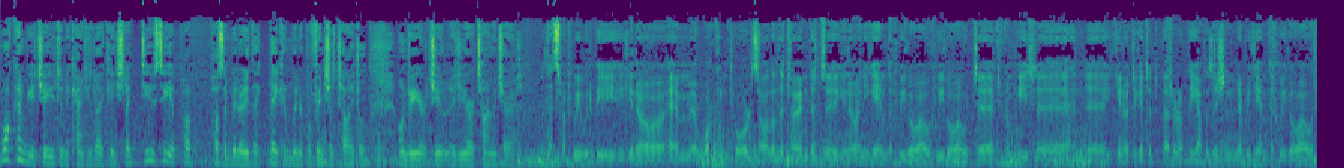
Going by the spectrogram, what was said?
What can be achieved in a county like Laois? Like, do you see a po- possibility that they can win a provincial title under your tutelage, your time in charge? Well, that's what we would be, you know, um, working towards all of the time. That uh, you know, any game that we go out, we go out uh, to compete uh, and uh, you know to get the better of the opposition in every game that we go out.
